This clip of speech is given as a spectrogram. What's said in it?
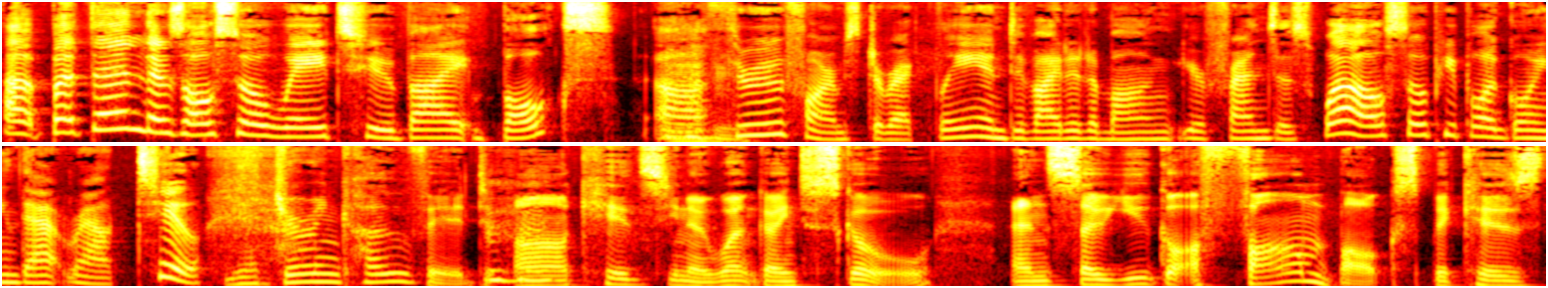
uh, but then there's also a way to buy bulks. Uh, Mm-hmm. Through farms directly and divide it among your friends as well. So people are going that route too. Yeah, during COVID, Mm-hmm. our kids, you know, weren't going to school. And so you got a farm box because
